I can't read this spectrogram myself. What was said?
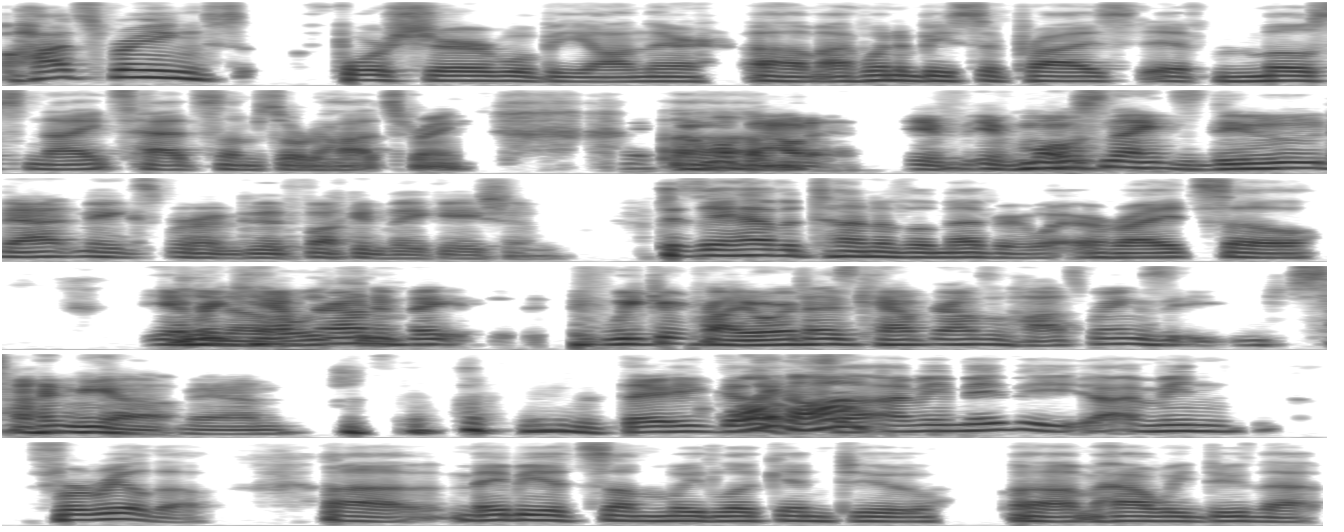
hot springs for sure will be on there. Um, I wouldn't be surprised if most nights had some sort of hot spring. I'm Um, about it. If if most nights do, that makes for a good fucking vacation. because they have a ton of them everywhere, right? So Every You know, campground, can- if they if we could prioritize campgrounds with hot springs, sign me up, man. there you go. Why So, not? I mean, maybe, I mean, for real though, uh, maybe it's something we look into, um, how we do that,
